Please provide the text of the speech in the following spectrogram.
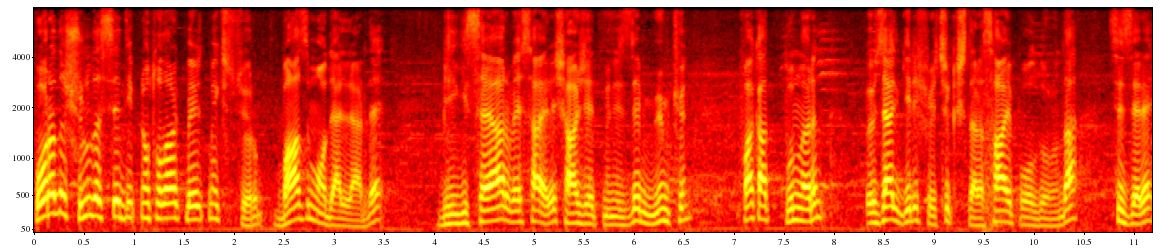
Bu arada şunu da size dipnot olarak belirtmek istiyorum. Bazı modellerde bilgisayar vesaire şarj etmeniz de mümkün. Fakat bunların özel giriş ve çıkışlara sahip olduğunu da sizlere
